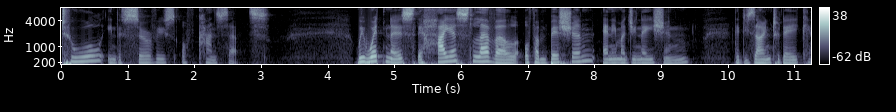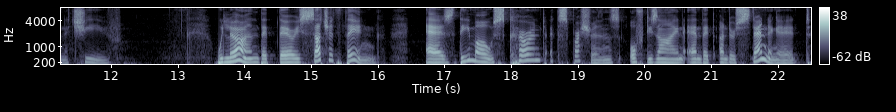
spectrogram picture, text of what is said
tool in the service of concepts. We witness the highest level of ambition and imagination that design today can achieve. We learn that there is such a thing as the most current expressions of design and that understanding it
